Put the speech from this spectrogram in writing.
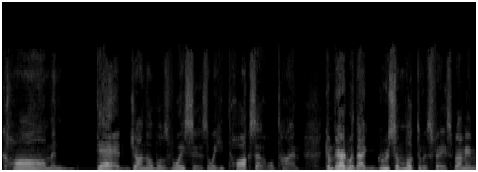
calm and dead John Noble's voice is, the way he talks that whole time, compared with that gruesome look to his face. But I mean,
